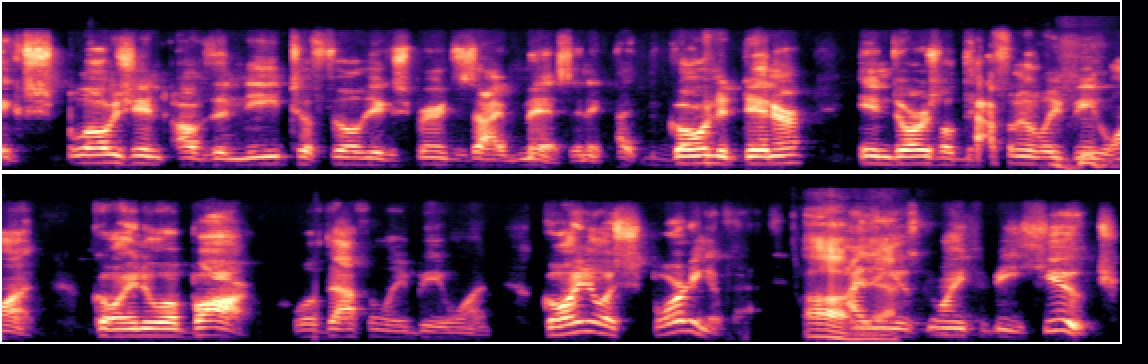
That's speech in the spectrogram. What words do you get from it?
explosion of the need to fill the experiences I've missed. And it, going to dinner indoors will definitely be one. Going to a bar will definitely be one. Going to a sporting event, Oh, I yeah. think, is going to be huge.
